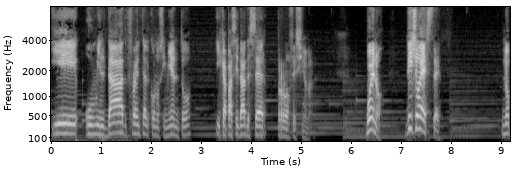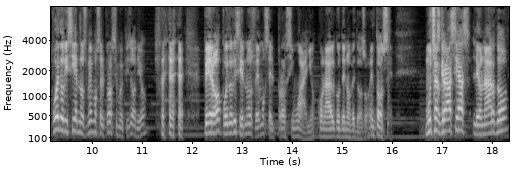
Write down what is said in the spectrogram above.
y humildad frente al conocimiento y capacidad de ser profesional. Bueno, dicho este, no puedo decir nos vemos el próximo episodio, pero puedo decir nos vemos el próximo año con algo de novedoso. Entonces, muchas gracias, Leonardo.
